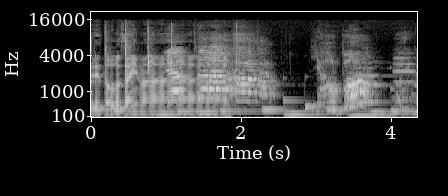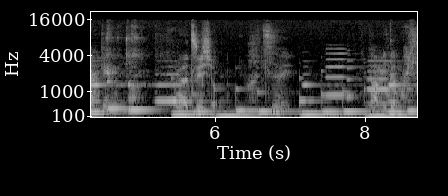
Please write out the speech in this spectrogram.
めでとうございます。やったー。やば絵描けるんだ。これ熱いでしょ。熱い。髪止まり。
